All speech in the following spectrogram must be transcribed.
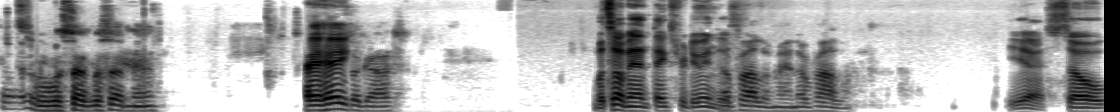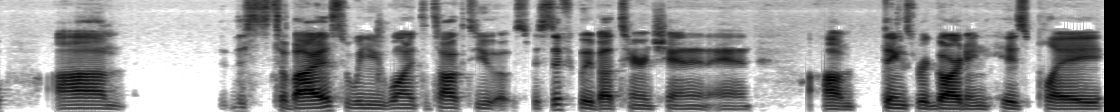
What's up? What's up, man? Hey, hey. What's up, guys? What's up, man? Thanks for doing this. No this. problem, man. No problem. Yeah. So, um, this is Tobias. We wanted to talk to you specifically about Terrence Shannon and um, things regarding his play,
